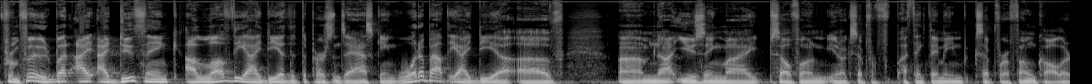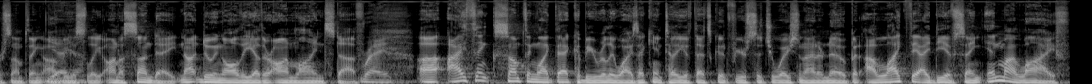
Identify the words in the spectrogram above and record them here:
from food, but I, I do think I love the idea that the person's asking. What about the idea of um, not using my cell phone, you know, except for I think they mean except for a phone call or something, obviously yeah, yeah. on a Sunday, not doing all the other online stuff. Right. Uh, I think something like that could be really wise. I can't tell you if that's good for your situation. I don't know, but I like the idea of saying in my life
